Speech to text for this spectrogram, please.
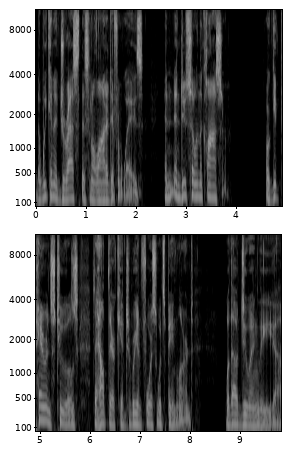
That we can address this in a lot of different ways and, and do so in the classroom or give parents tools to help their kid to reinforce what's being learned without doing the, uh,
